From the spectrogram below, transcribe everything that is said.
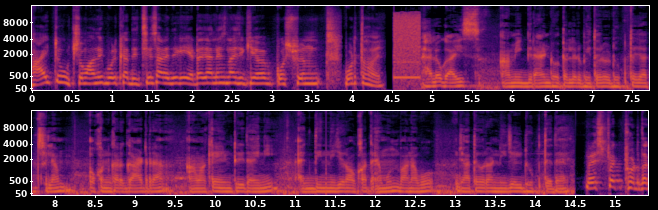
ভাই তুই উচ্চ মাধ্যমিক পরীক্ষা দিচ্ছিস আর এদিকে এটা জানিস না যে কীভাবে কোশ্চেন পড়তে হয়। হ্যালো গাইস আমি গ্র্যান্ড হোটেলের ভিতরে ঢুকতে যাচ্ছিলাম। ওখানকার গার্ডরা আমাকে এন্ট্রি দেয়নি। একদিন নিজের অকাত এমন বানাবো যাতে ওরা নিজেই ঢুকতে দেয়। রেসপেক্ট ফর দ্য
